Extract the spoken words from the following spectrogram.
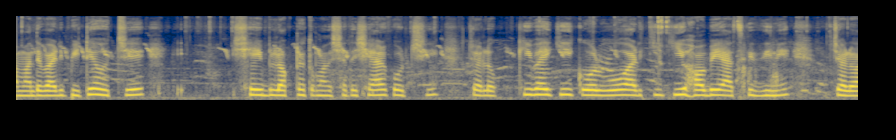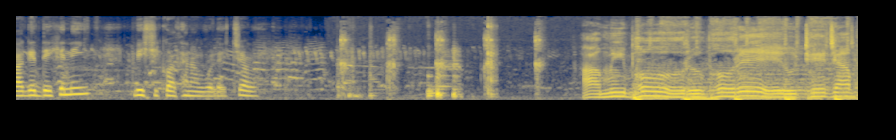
আমাদের বাড়ি পিঠে হচ্ছে, সেই ব্লগটা তোমাদের সাথে শেয়ার করছি। চলো, কী ভাই কী করব আর কি কি হবে আজকের দিনে? চলো, আগে দেখে নেই, বেশি কথা না বলে, চলো। আমি ভোর ভোরে উঠে যাব।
